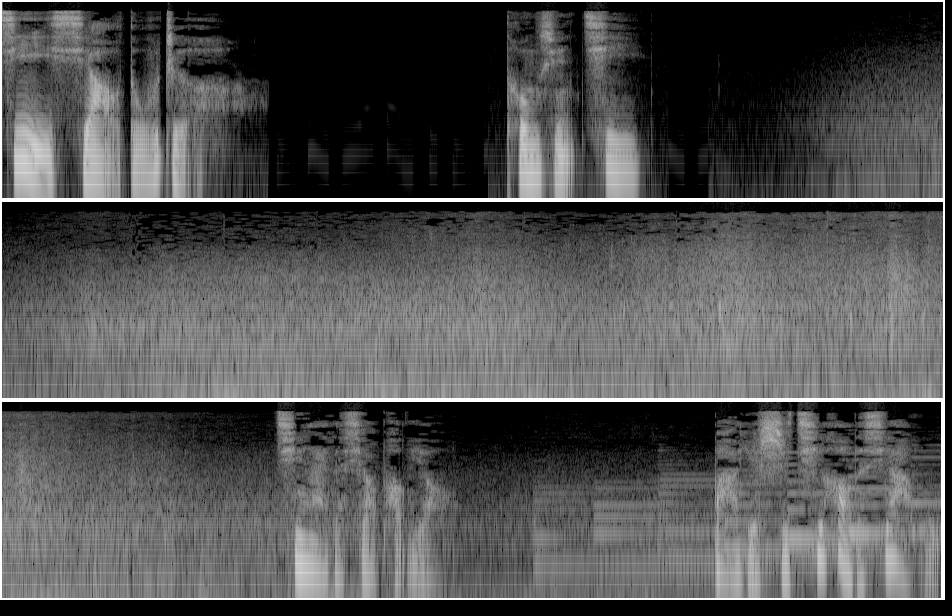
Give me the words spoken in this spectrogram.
记小读者，通讯七。亲爱的小朋友，八月十七号的下午，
